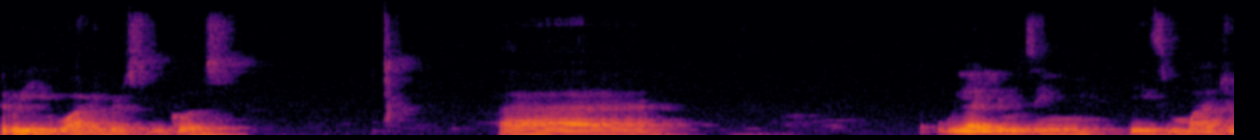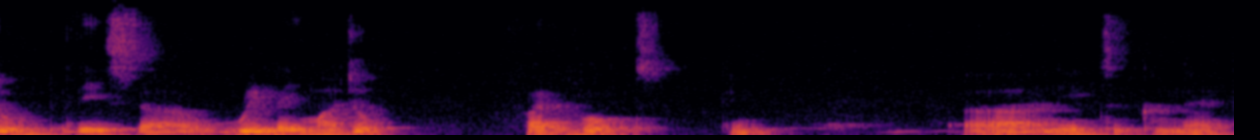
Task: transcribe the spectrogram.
three wires because uh, we are using this module, this uh, relay module, 5 volts. Okay, uh, I need to connect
